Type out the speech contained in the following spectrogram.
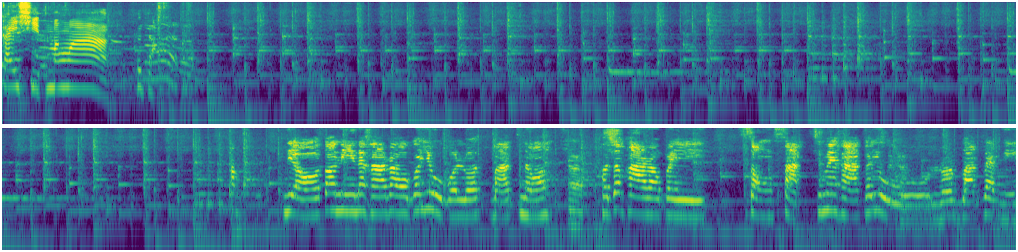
ใกล้ชิดมากๆเดี๋ยวตอนนี้นะคะ เราก็อยู่บนรถบัสเนาะครับเขาจะพาเราไป ส่องสัตว์ใช่ไหมคะ ก็อยู่รถบัสแบบนี้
